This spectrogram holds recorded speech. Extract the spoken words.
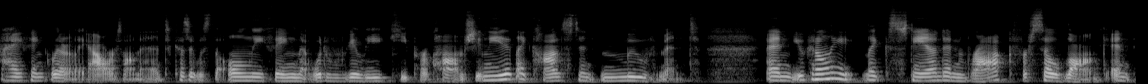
I think, literally hours on end because it was the only thing that would really keep her calm. She needed like constant movement. And you can only like stand and rock for so long. And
